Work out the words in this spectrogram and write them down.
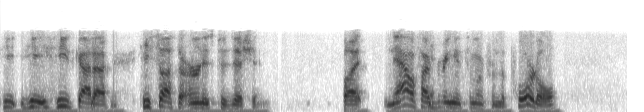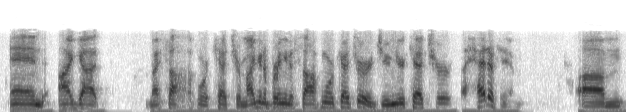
He he he's got to he still has to earn his position. But now if I bring in someone from the portal, and I got my sophomore catcher, am I going to bring in a sophomore catcher or a junior catcher ahead of him? Um,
